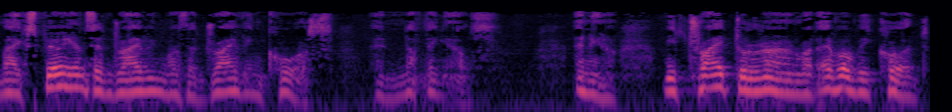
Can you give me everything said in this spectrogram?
My experience in driving was a driving course and nothing else. Anyhow, we tried to learn whatever we could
